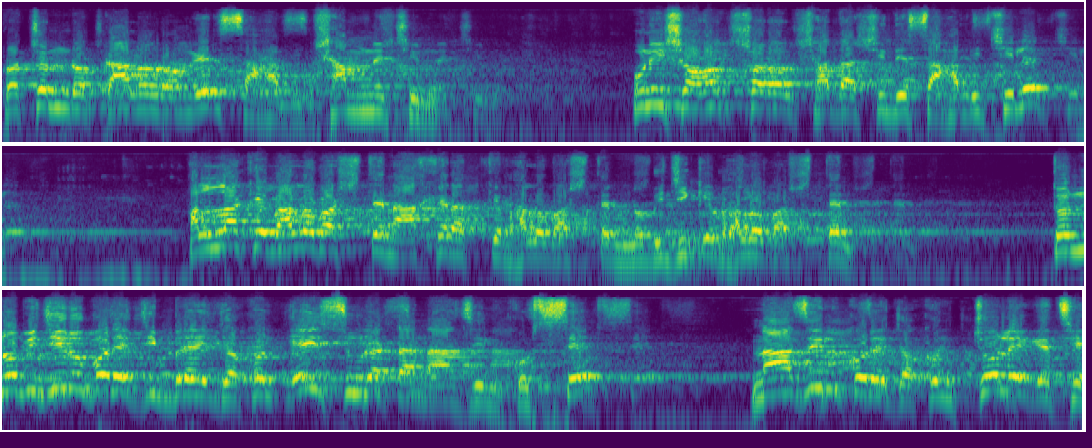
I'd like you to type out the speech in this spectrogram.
প্রচণ্ড কালো রঙের সাহাবি সামনে ছিল। উনি সহজ সরল সাদা সিধে সাহাবি ছিলেন। আল্লাহকে ভালোবাসতেন, আখেরাতকে ভালোবাসতেন, নবীজিকে ভালোবাসতেন। তো নবীজির উপরে জিব্রাই যখন এই সুরাটা নাজিল করছে নাজিল করে যখন চলে গেছে,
